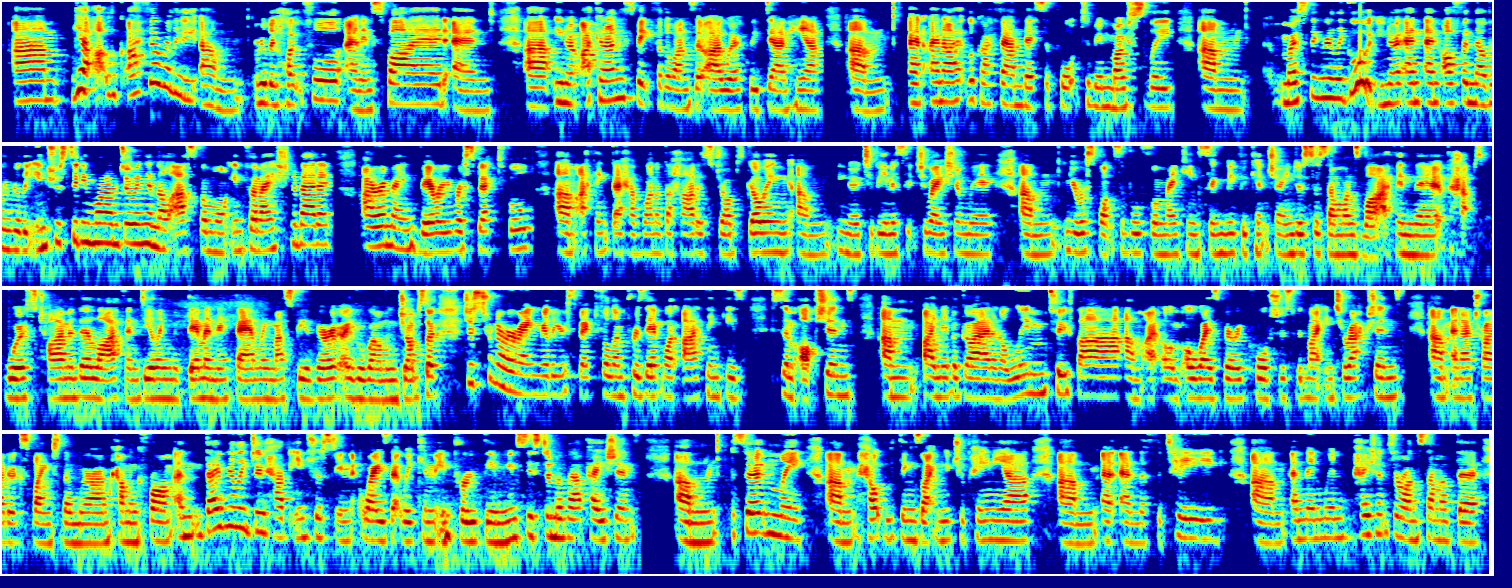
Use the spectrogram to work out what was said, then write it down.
Um, yeah, look, I feel really, um, really hopeful and inspired, and uh, you know, I can only speak for the ones that I work with down here. Um, and and I look, I found their support to be mostly um, mostly really good, you know, and, and often they'll be really interested in what I'm doing and they'll ask for more information about it. I remain very respectful. Um, I think they have one of the hardest jobs going, um, you know, to be in a situation where um, you're responsible for making significant changes to someone's life in their perhaps worst time of their life and dealing with them and their family must be a very overwhelming job. So just trying to remain really respectful and present what I think is some options. Um, I never go out on a limb too far. Um, I, I'm always very cautious cautious with my interactions um, and I try to explain to them where I'm coming from. And they really do have interest in ways that we can improve the immune system of our patients, um, certainly um, help with things like neutropenia um, and, and, the fatigue. Um, and then when patients are on some of the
